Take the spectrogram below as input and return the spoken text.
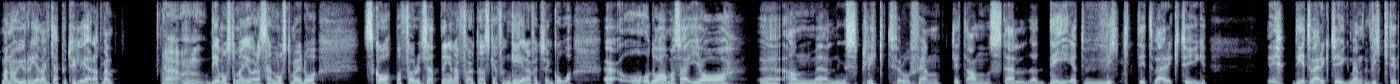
man har ju redan kapitulerat. Men äh, det måste man göra. Sen måste man ju då skapa förutsättningarna för att det ska fungera, för att det ska gå. Äh, och, och, då har man så här, ja, eh, anmälningsplikt för offentligt anställda, det är ett viktigt verktyg. Eh, det är ett verktyg, men viktigt.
